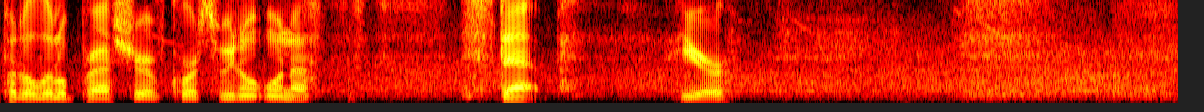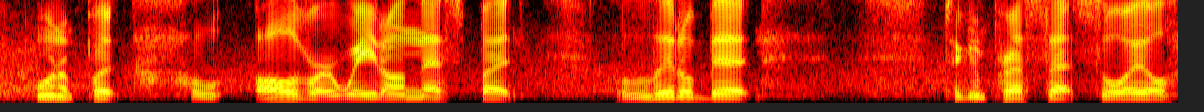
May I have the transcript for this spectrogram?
Put a little pressure. Of course, we don't want to step here want to put all of our weight on this, but a little bit to compress that soil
